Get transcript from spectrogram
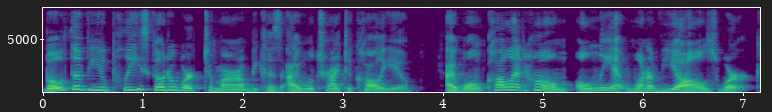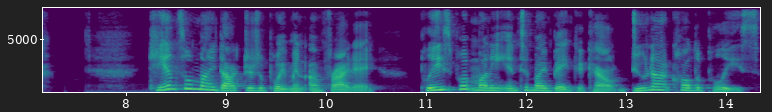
Both of you, please go to work tomorrow because I will try to call you. I won't call at home, only at one of y'all's work. Cancel my doctor's appointment on Friday. Please put money into my bank account. Do not call the police.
